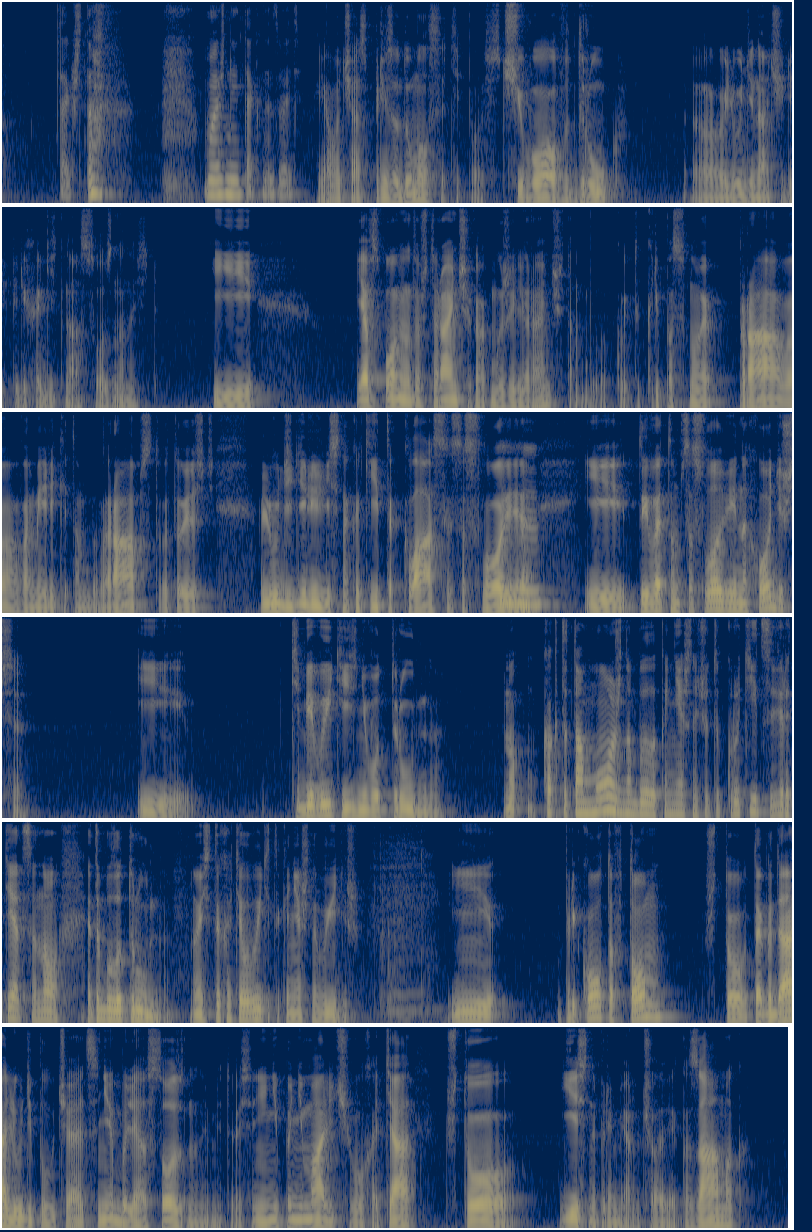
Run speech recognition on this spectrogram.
Так что можно и так назвать. Я вот сейчас призадумался, типа, с чего вдруг э, люди начали переходить на осознанность. И я вспомнил то, что раньше, как мы жили раньше, там было какое-то крепостное право, в Америке там было рабство, то есть люди делились на какие-то классы, сословия, Мгм. и ты в этом сословии находишься, и тебе выйти из него трудно. Ну, как-то там можно было, конечно, что-то крутиться, вертеться, но это было трудно. Но если ты хотел выйти, ты, конечно, выйдешь. И прикол-то в том, что тогда люди, получается, не были осознанными. То есть они не понимали, чего хотят, что есть, например, у человека замок,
